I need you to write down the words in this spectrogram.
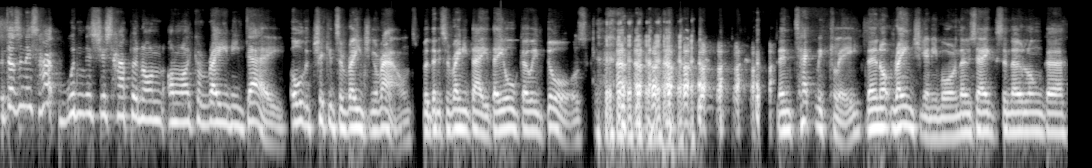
But doesn't this happen? Wouldn't this just happen on on like a rainy day? All the chickens are ranging around, but then it's a rainy day. They all go indoors. Then technically they're not ranging anymore, and those eggs are no longer.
